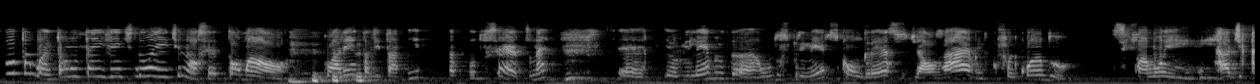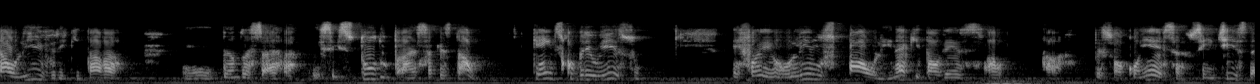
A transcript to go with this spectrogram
Então tá bom, então não tem gente doente não. Você toma ó, 40 vitaminas, tá tudo certo, né? É, eu me lembro de um dos primeiros congressos de Alzheimer, foi quando se falou em, em radical livre, que estava é, dando essa, esse estudo para essa questão. Quem descobriu isso é, foi o Linus Pauling, né, que talvez o pessoal conheça, cientista.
